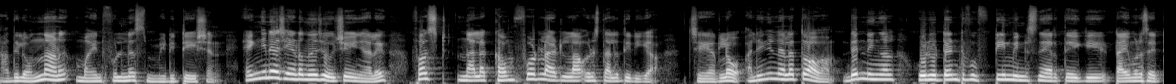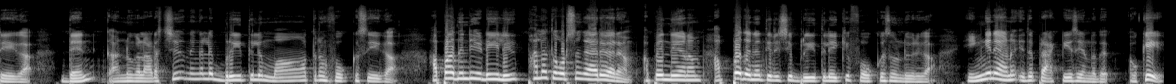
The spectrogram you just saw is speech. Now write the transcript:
അതിലൊന്നാണ് മൈൻഡ്ഫുൾനെസ് മെഡിറ്റേഷൻ എങ്ങനെയാണ് ചെയ്യേണ്ടതെന്ന് ചോദിച്ചു കഴിഞ്ഞാൽ ഫസ്റ്റ് നല്ല കംഫർട്ടബിൾ ആയിട്ടുള്ള ഒരു സ്ഥലത്തിരിക്കുക. ചെയറിലോ അല്ലെങ്കിൽ നിലത്തോ ആവാം. ദെൻ നിങ്ങൾ ഒരു ടെൻ ടു ഫിഫ്റ്റീൻ മിനിറ്റ്സ് നേരത്തേക്ക് ടൈമർ സെറ്റ് ചെയ്യുക. ദെൻ കണ്ണുകൾ അടച്ച് നിങ്ങളുടെ ബ്രീത്തിൽ മാത്രം ഫോക്കസ് ചെയ്യുക. അപ്പോൾ അതിന്റെ ഇടയിൽ പല തോട്ട്സും കയറി വരാം. അപ്പോൾ എന്ത് ചെയ്യണം? അപ്പോൾ തന്നെ തിരിച്ച് ബ്രീത്തിലേക്ക് ഫോക്കസ് കൊണ്ടുവരിക. ഇങ്ങനെയാണ് ഇത് പ്രാക്ടീസ് ചെയ്യേണ്ടത്. ഓക്കെ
